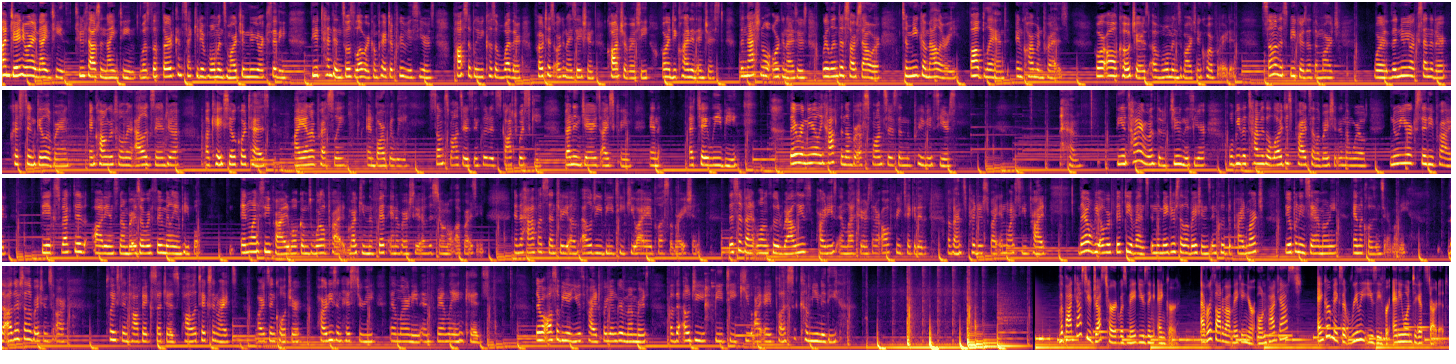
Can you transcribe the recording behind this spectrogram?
On January 19, 2019, was the third consecutive Women's March in New York City. The attendance was lower compared to previous years, possibly because of weather, protest organization, controversy, or a decline in interest. The national organizers were Linda Sarsour, Tamika Mallory, Bob Bland, and Carmen Perez, who are all co chairs of Women's March Incorporated. Some of the speakers at the march were the New York Senator Kirsten Gillibrand, and Congresswoman Alexandria Ocasio Cortez, Ayanna Pressley, and Barbara Lee. Some sponsors included Scotch Whiskey, Ben and Jerry's Ice Cream, and Eche Libby. There were nearly half the number of sponsors than the previous years. the entire month of June this year will be the time of the largest Pride celebration in the world, New York City Pride. The expected audience number is over 3 million people. NYC Pride welcomes World Pride, marking the fifth anniversary of the Stonewall Uprising and a half a century of LGBTQIA liberation. This event will include rallies, parties, and lectures that are all free ticketed events produced by NYC Pride. There will be over 50 events, and the major celebrations include the Pride March, the opening ceremony, and the closing ceremony. The other celebrations are placed in topics such as politics and rights, arts and culture, parties and history and learning, and family and kids. There will also be a youth pride for younger members of the LGBTQIA community. The podcast you just heard was made using Anchor. Ever thought about making your own podcast? Anchor makes it really easy for anyone to get started.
